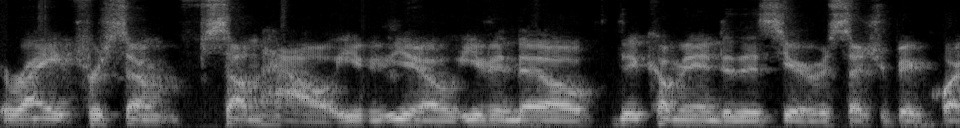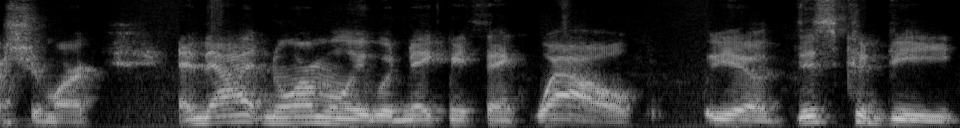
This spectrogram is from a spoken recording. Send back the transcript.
right for some somehow you, you know even though the, coming into this year it was such a big question mark and that normally would make me think wow you know this could be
